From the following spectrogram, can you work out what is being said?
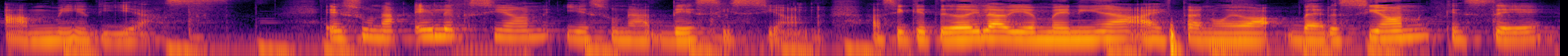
a medias. Es una elección y es una decisión. Así que te doy la bienvenida a esta nueva versión que sé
